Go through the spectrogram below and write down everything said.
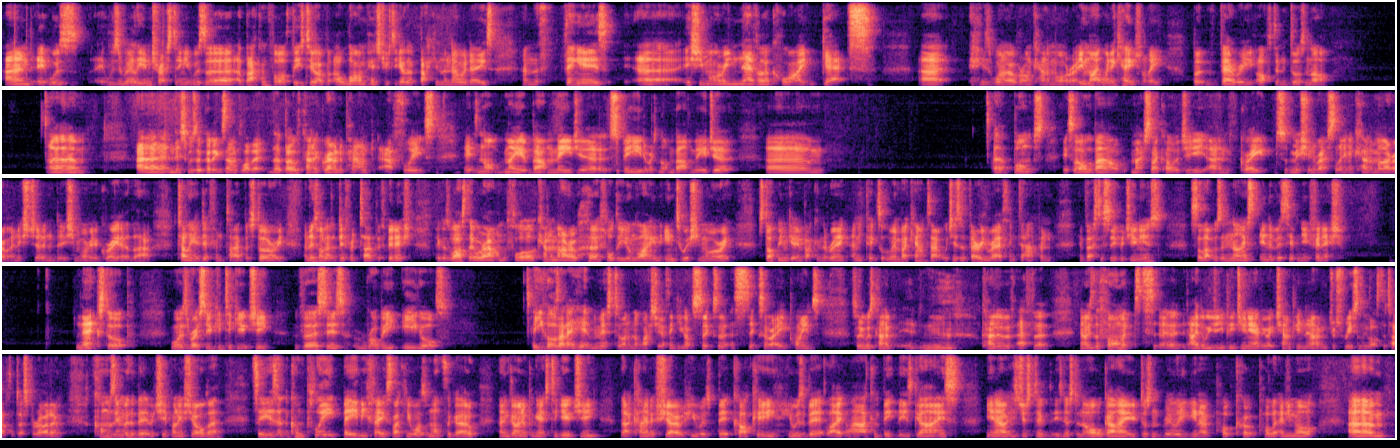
and it was it was really interesting. It was a, a, back and forth. These two have a long history together back in the Noah days. And the thing is, uh, Ishimori never quite gets uh, his one over on Kanemaru. He might win occasionally, but very often does not. Um, uh, and this was a good example of it. They're both kind of ground pound athletes. It's not about major speed or it's not about major. Um, uh, bumps. It's all about match psychology and great submission wrestling. And Kanemaru and, Ish- and Ishimori are great at that, telling a different type of story. And this one had a different type of finish because whilst they were out on the floor, Kanemaru hurtled the young lion into Ishimori, stopping him getting back in the ring, and he picked up the win by countout, which is a very rare thing to happen in Best of Super Juniors. So that was a nice, innovative new finish. Next up was Ryusuke Taguchi versus Robbie Eagles. Eagles had a hit and miss tournament last year. I think he got six, or, six or eight points. So it was kind of mm, kind of effort. Now he's the former uh, IWGP Junior Heavyweight Champion now, having just recently lost the title to Desperado. Comes in with a bit of a chip on his shoulder. So he isn't a complete baby face like he was a month ago. And going up against Taguchi, that kind of showed. He was a bit cocky. He was a bit like, well, I can beat these guys. You know, he's just a, he's just an old guy who doesn't really, you know, put, pull it anymore. Um,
